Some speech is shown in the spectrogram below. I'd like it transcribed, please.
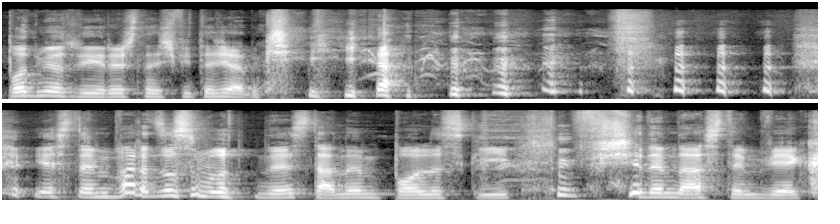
Podmiot liryczny Świtezianki. Ja jestem bardzo smutny stanem Polski w XVII wieku.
